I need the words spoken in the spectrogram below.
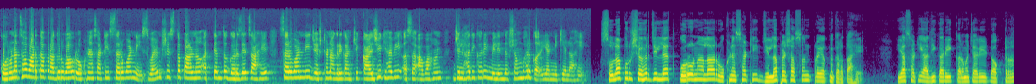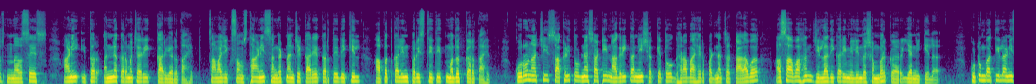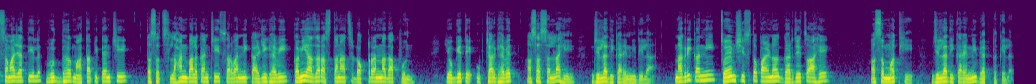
कोरोनाचा वाढता प्रादुर्भाव रोखण्यासाठी सर्वांनी स्वयंशिस्त पाळणं अत्यंत गरजेचं आहे. सर्वांनी ज्येष्ठ नागरिकांची काळजी घ्यावी असं आवाहन जिल्हाधिकारी मिलिंद शंभरकर यांनी केलं आहे. सोलापूर शहर जिल्ह्यात कोरोनाला रोखण्यासाठी जिल्हा प्रशासन प्रयत्न करत आहे. यासाठी अधिकारी कर्मचारी डॉक्टर्स नर्सेस आणि इतर अन्य कर्मचारी कार्यरत आहेत. सामाजिक संस्था आणि संघटनांचे कार्यकर्ते देखील आपत्कालीन परिस्थितीत मदत करत आहेत. कोरोनाची साखळी तोडण्यासाठी नागरिकांनी शक्यतो घराबाहेर पडण्याचं टाळावं असं आवाहन जिल्हाधिकारी मिलिंद शंभरकर यांनी केलं. कुटुंबातील आणि समाजातील वृद्ध मातापित्यांची तसंच लहान बालकांची सर्वांनी काळजी घ्यावी कमी आजार असतानाच डॉक्टरांना दाखवून योग्य ते उपचार घ्यावेत असा सल्लाही जिल्हाधिकाऱ्यांनी दिला. नागरिकांनी स्वयंशिस्त पाळणं गरजेचं आहे असं मतही जिल्हाधिकाऱ्यांनी व्यक्त केलं.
